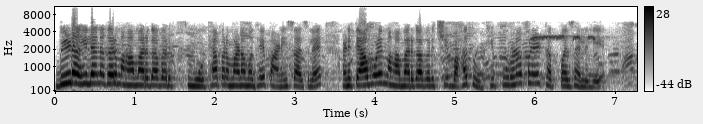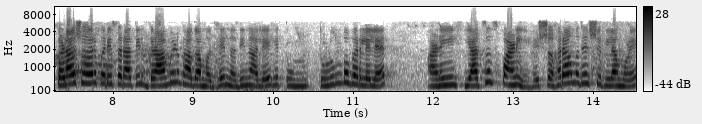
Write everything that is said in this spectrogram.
बीड अहिल्यानगर महामार्गावर मोठ्या प्रमाणामध्ये पाणी साचलंय आणि त्यामुळे महामार्गावरची वाहतूक ही पूर्णपणे ठप्प झालेली आहे. कडा शहर परिसरातील ग्रामीण भागामध्ये नदी नाले हे तुडुंब भरलेले आहेत आणि याचंच पाणी हे शहरामध्ये शिरल्यामुळे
